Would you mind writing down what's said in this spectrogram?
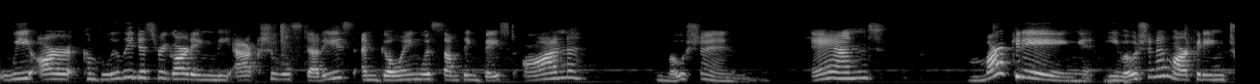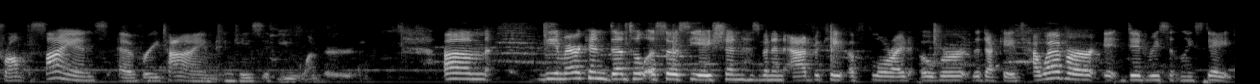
we are completely disregarding the actual studies and going with something based on emotion and marketing. Emotion and marketing trump science every time, in case if you wondered. Um, the American Dental Association has been an advocate of fluoride over the decades. However, it did recently state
